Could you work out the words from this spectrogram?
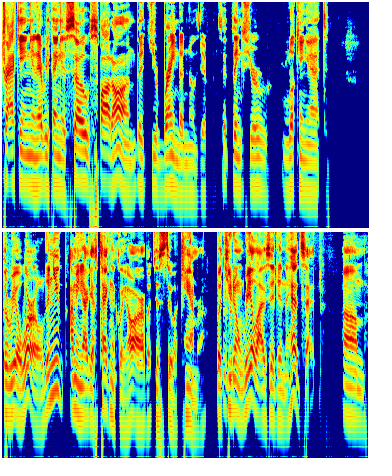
tracking and everything is so spot on that your brain doesn't know the difference. It thinks you're looking at the real world, and you, I mean, I guess technically are, but just through a camera. But you Mhm. don't realize it in the headset. Um,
